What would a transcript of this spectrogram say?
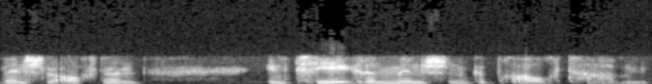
Menschen auch einen integren Menschen gebraucht haben.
